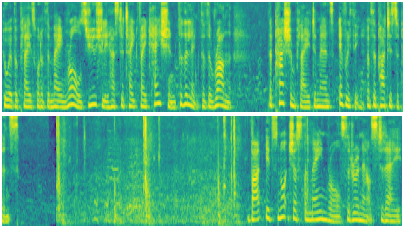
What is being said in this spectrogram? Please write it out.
Whoever plays one of the main roles usually has to take vacation for the length of the run. The Passion Play demands everything of the participants. But it's not just the main roles that are announced today.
